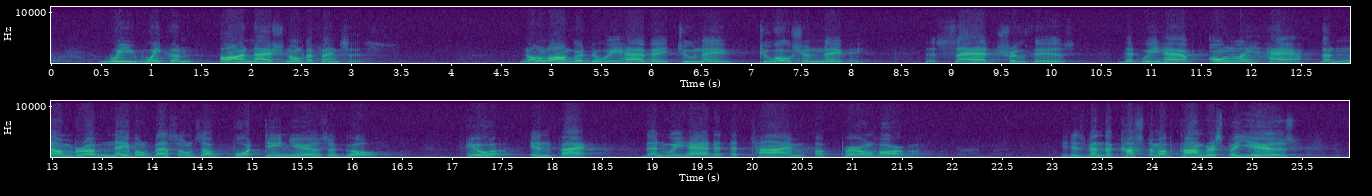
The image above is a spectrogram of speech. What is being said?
we weaken our national defenses. No longer do we have a two, na- two ocean navy. The sad truth is that we have only half the number of naval vessels of 14 years ago. Fewer, in fact, than we had at the time of Pearl Harbor. It has been the custom of Congress for years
